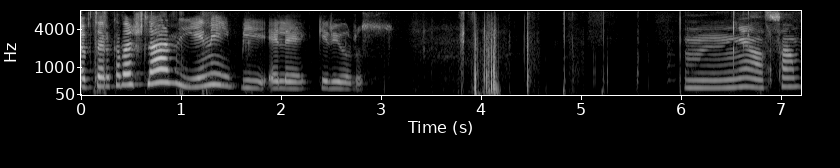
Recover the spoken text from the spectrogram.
Evet arkadaşlar yeni bir ele giriyoruz. Hmm, ne alsam?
